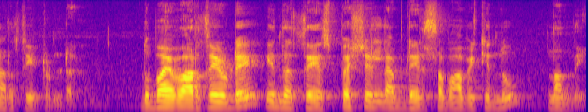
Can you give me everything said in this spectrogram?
നടത്തിയിട്ടുണ്ട്. ദുബായ് വാർത്തയുടെ ഇന്നത്തെ സ്പെഷ്യൽ അപ്ഡേറ്റ് സമാപിക്കുന്നു. നന്ദി.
